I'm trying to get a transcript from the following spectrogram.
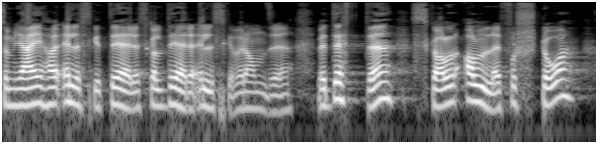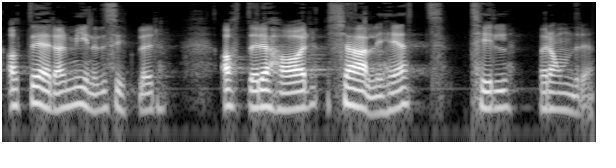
Som jeg har elsket dere, skal dere elske hverandre. Ved dette skal alle forstå at dere er mine disipler, at dere har kjærlighet til hverandre.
